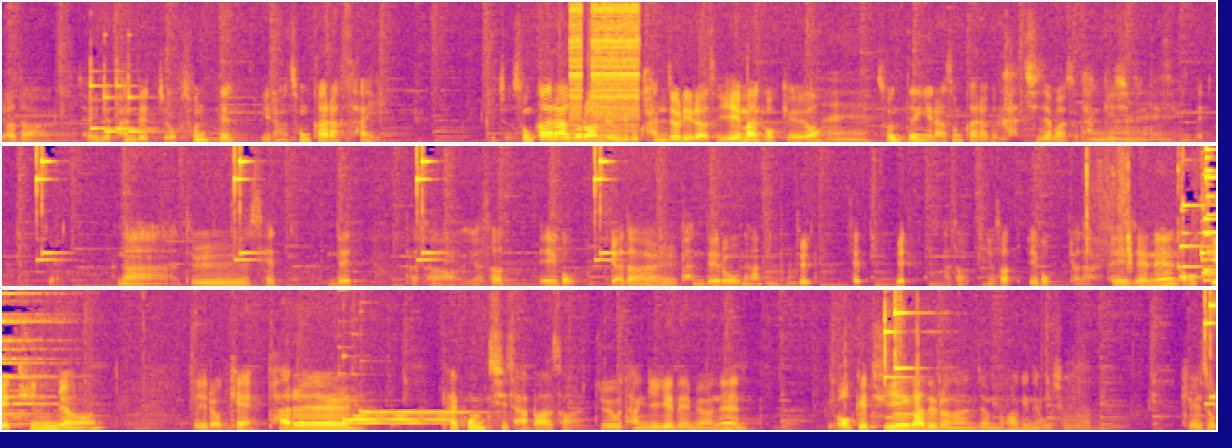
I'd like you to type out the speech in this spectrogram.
여덟. 자 이제 반대쪽 손등이랑 손가락 사이. 그렇죠. 손가락으로 하면 여기도 관절이라서 얘만 꺾여요. 네. 손등이랑 손가락을 같이 잡아서 당기시면 네. 되는데 하나 둘 셋 넷 다섯 여섯 일곱 여덟 반대로 하나 둘 셋 넷 다섯 여섯 일곱 여덟 자, 이제는 어깨 뒷면 자, 이렇게 팔을 팔꿈치 잡아서 쭉 당기게 되면은 그 어깨 뒤에가 늘어나는지 한번 확인해 보시면 계속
